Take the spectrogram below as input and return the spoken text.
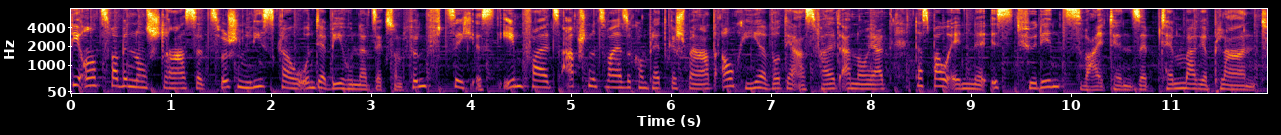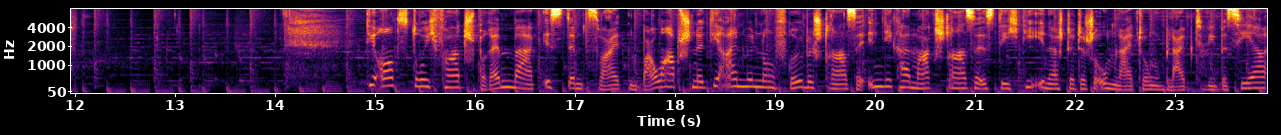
Die Ortsverbindungsstraße zwischen Lieskau und der B156 ist ebenfalls abschnittsweise komplett gesperrt. Auch hier wird der Asphalt erneuert. Das Bauende ist für den 2. September geplant. Die Ortsdurchfahrt Spremberg ist im zweiten Bauabschnitt. Die Einmündung Fröbelstraße in die Karl-Marx-Straße ist dicht. Die innerstädtische Umleitung bleibt wie bisher.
